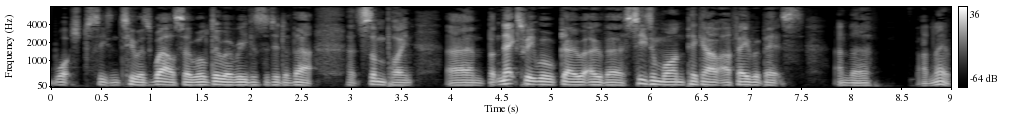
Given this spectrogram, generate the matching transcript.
watched season two as well, so we'll do a revisited of that at some point. Um, but next week we'll go over season one, pick out our favorite bits, and the I don't know,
